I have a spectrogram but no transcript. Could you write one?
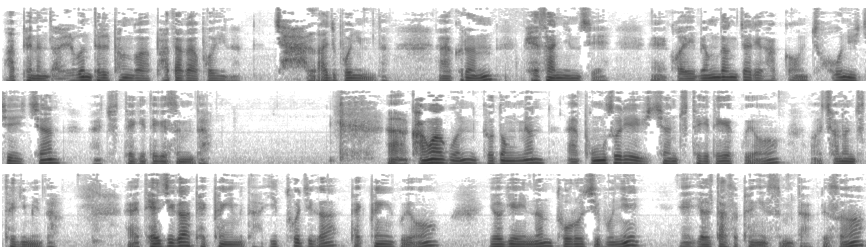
앞에는 넓은 들판과 바다가 보이는 잘 아주 보입니다. 아, 그런 배산임수에 거의 명당 자리에 가까운 좋은 위치에 위치한 주택이 되겠습니다. 아, 강화군 교동면 봉소리에 위치한 주택이 되겠고요. 어, 전원주택입니다. 대지가 100평입니다. 이 토지가 100평이고요. 여기에 있는 도로 지분이 15평이 있습니다. 그래서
